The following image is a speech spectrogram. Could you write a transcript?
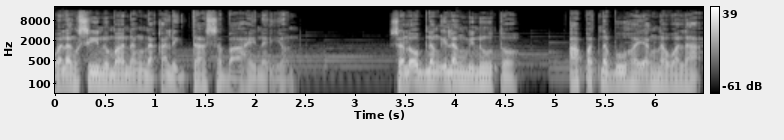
Walang sino man ang nakaligtas sa bahay na iyon. Sa loob ng ilang minuto, apat na buhay ang nawala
